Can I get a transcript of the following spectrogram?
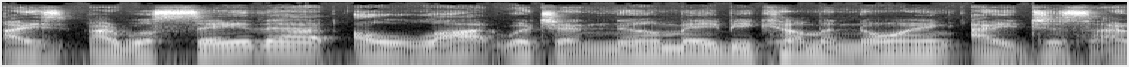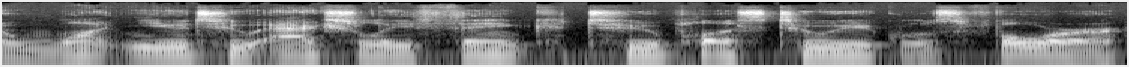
I, I will say that a lot, which I know may become annoying. I just I want you to actually think two plus two equals four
